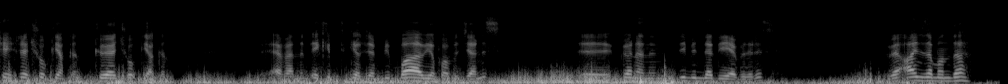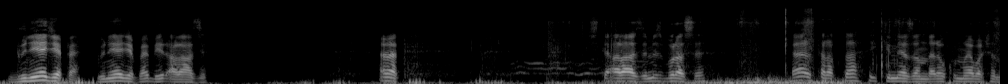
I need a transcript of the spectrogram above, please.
şehre çok yakın, köye çok yakın. Efendim ekip dikeceğim bir bağ yapabileceğiniz e, Gönen'in dibinde diyebiliriz. Ve aynı zamanda güneye cephe, güneye cephe bir arazi. Evet. İşte arazimiz burası. Her tarafta iklim yazanları okunmaya başladı.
